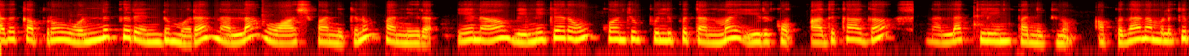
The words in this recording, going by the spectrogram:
அதுக்கப்புறம் ஒன்றுக்கு ரெண்டு முறை நல்லா வாஷ் பண்ணிக்கணும் பன்னீரை. ஏன்னா வினிகரும் கொஞ்சம் புளிப்பு தன்மை இருக்கும். அதுக்காக நல்லா க்ளீன் பண்ணிக்கணும். அப்போதான் நம்மளுக்கு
